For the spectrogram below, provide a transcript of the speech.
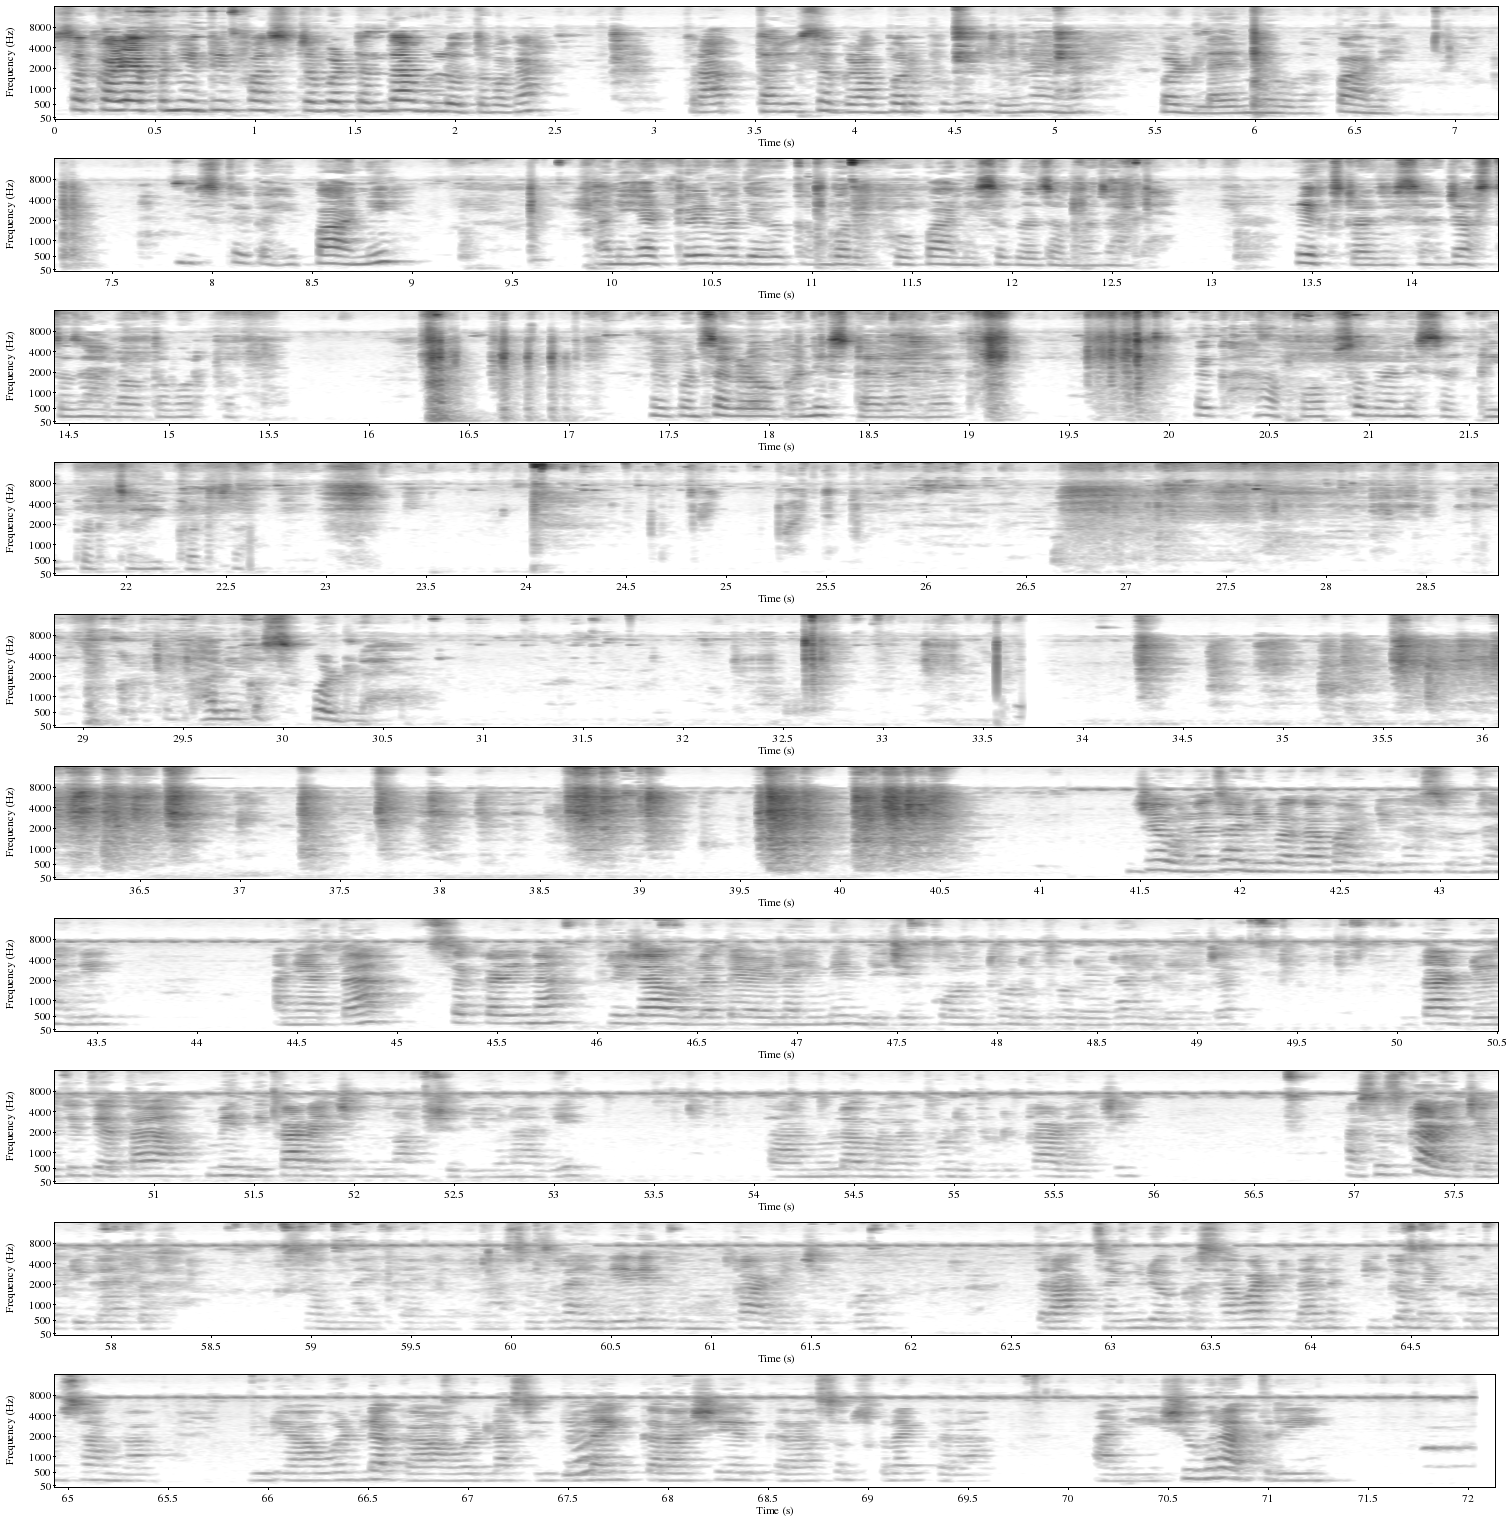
सकाळी आपण हे फास्ट बटन दाबलं होतं बघा. तर आत्ता ही सगळा बर्फ वितळून आहे ना पडलाय नाही बघा पाणी. दिसतंय का हे पाणी? आणि ह्या ट्रेमध्ये का बर्फ पाणी सगळं जमा झालं एक्स्ट्रा जे जास्त झाला होता बर्फ. हे पण सगळं का निसटायला लागले आता. एक आपोआप सगळं निसटतं इकडचं इकडचं इकडं पण खाली कसं पडलं आहे जेवणं झाली बघा भांडी घासून झाली. आणि आता सकाळी ना फ्रीज आवरला त्यावेळेला ही मेहंदीचे कोण थोडे थोडे राहिले ह्याच्यात. काढली होती ती आता मेहंदी काढायची म्हणून अक्षु घेऊन आली. तर अनुला मला थोडे थोडे काढायची. असंच काढायची आपली काय तर. सण नाही काय नाही. पण असंच राहिलेले म्हणून काढायचे कोण तर आजचा व्हिडिओ कसा वाटला नक्की कमेंट करून सांगा. व्हिडिओ आवडला का? आवडला असेल तर लाईक करा शेअर करा सबस्क्राईब करा. आणि शुभरात्री.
